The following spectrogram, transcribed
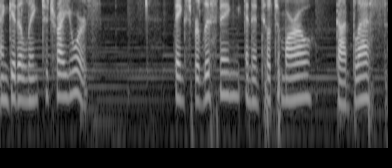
and get a link to try yours. Thanks for listening, and until tomorrow, God bless.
